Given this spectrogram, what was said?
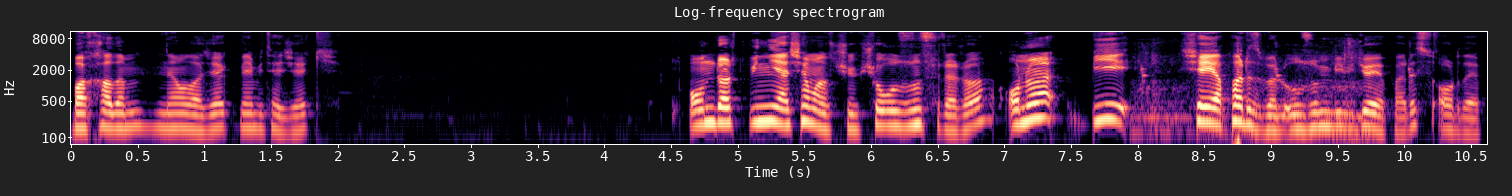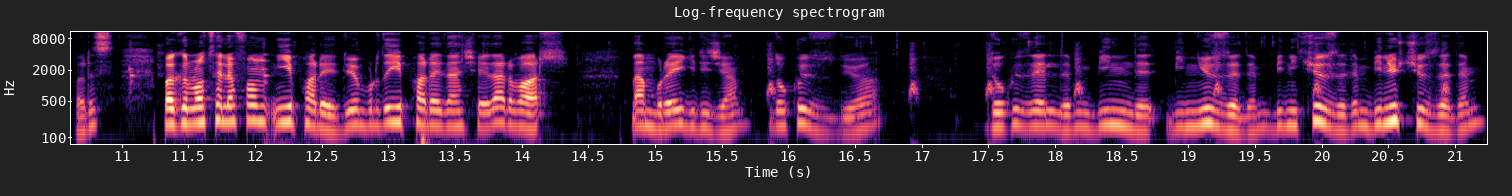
bakalım ne olacak ne bitecek. 14.000'li yaşamadık çünkü çok uzun sürer o. Onu bir şey yaparız böyle uzun bir video yaparız. Orada yaparız. Bakın o telefon iyi para ediyor. Burada iyi para eden şeyler var. Ben buraya gideceğim. 900 diyor. 950 dedim. 1000 de, 1100 dedim. 1200 dedim. 1300 dedim.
